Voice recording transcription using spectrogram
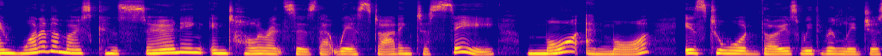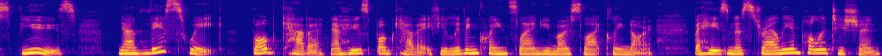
And one of the most concerning intolerances that we're starting to see more and more is toward those with religious views. Now, this week, Bob Katter. Now, who's Bob Katter? If you live in Queensland, you most likely know. But he's an Australian politician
